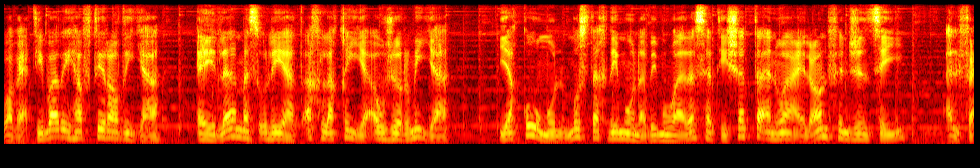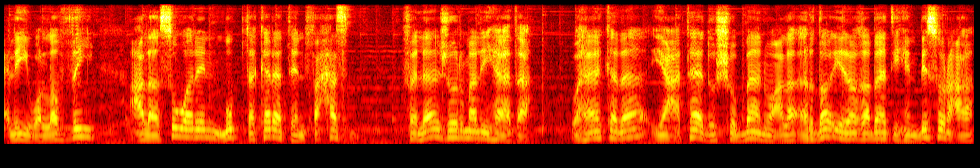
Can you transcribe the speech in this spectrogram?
وباعتبارها افتراضية أي لا مسؤوليات أخلاقية أو جرمية يقوم المستخدمون بممارسة شتى أنواع العنف الجنسي الفعلي واللفظي على صور مبتكرة فحسب فلا جرم لهذا. وهكذا يعتاد الشبان على إرضاء رغباتهم بسرعة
